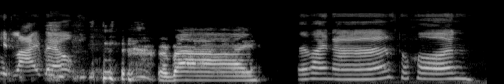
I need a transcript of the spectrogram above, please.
ปิดไลฟ์แล้ว บ๊ายบาย บ๊ายบายนะ ทุกคนบ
